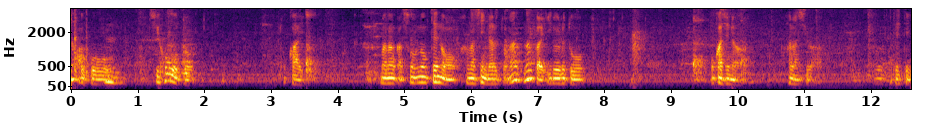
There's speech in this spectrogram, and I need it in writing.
ん、なんかこう、うん。地方と都会。まあなんかその手の話になるとななんかいろいろとおかしな話が出て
